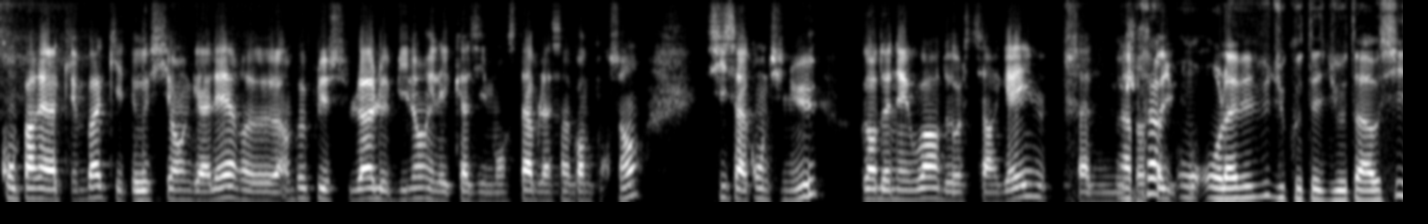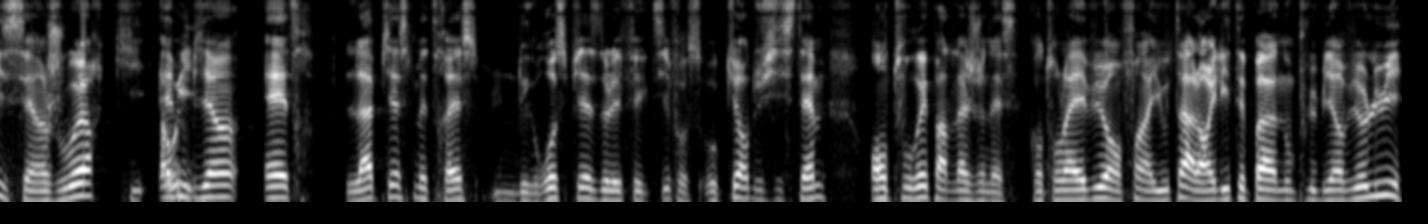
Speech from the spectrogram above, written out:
comparé à Kemba qui était aussi en galère euh, un peu plus. Là, le bilan, il est quasiment stable à 50%. Si ça continue, Gordon Hayward All-Star Game, ça ne me change pas Après, du on, on l'avait vu du côté de Utah aussi, c'est un joueur qui Ah aime oui. bien être la pièce maîtresse, une des grosses pièces de l'effectif au, cœur du système, entouré par de la jeunesse. Quand on l'avait vu enfin à Utah, alors il n'était pas non plus bien vieux lui,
